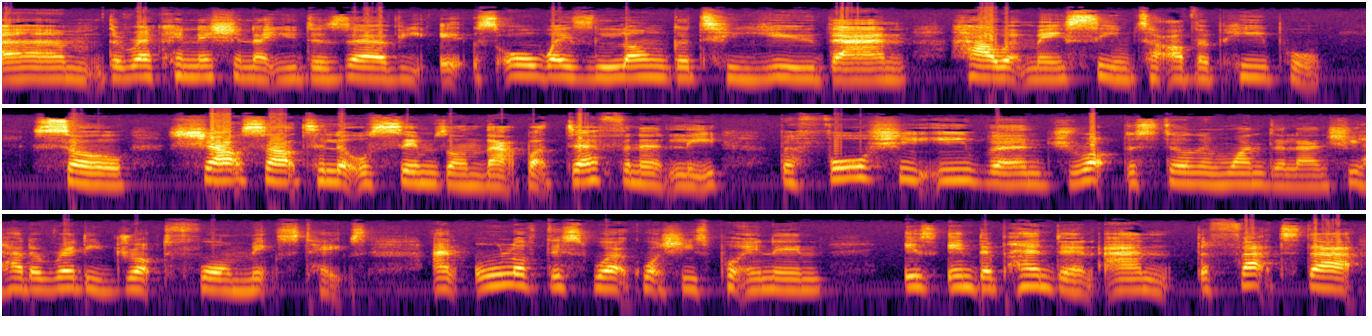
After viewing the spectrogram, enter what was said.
um, the recognition that you deserve, it's always longer to you than how it may seem to other people. So, shouts out to Little Simz on that. But definitely, before she even dropped the Still in Wonderland, she had already dropped four mixtapes. And all of this work, what she's putting in, is independent. And the fact that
